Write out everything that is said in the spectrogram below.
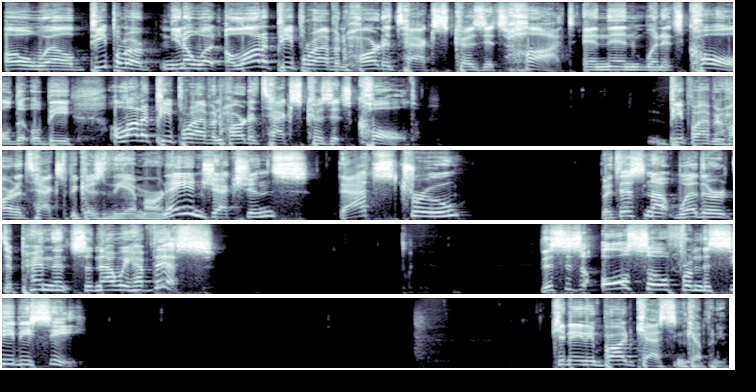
oh, well, people are, you know what? A lot of people are having heart attacks because it's hot. And then when it's cold, it will be a lot of people are having heart attacks because it's cold. People are having heart attacks because of the mRNA injections. That's true. But that's not weather dependent. So now we have this. This is also from the CBC, Canadian Broadcasting Company.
